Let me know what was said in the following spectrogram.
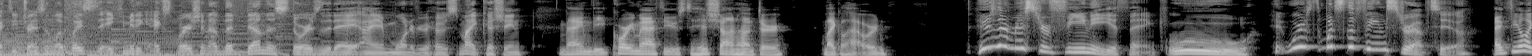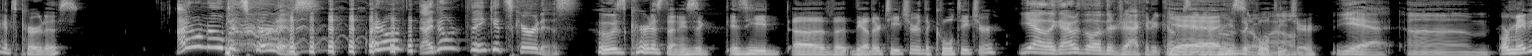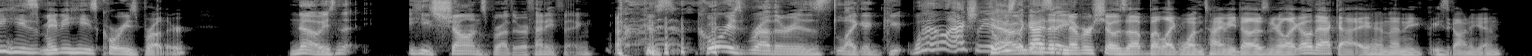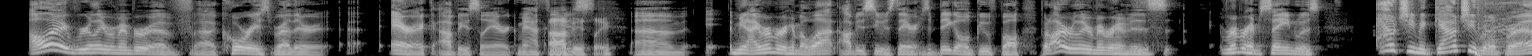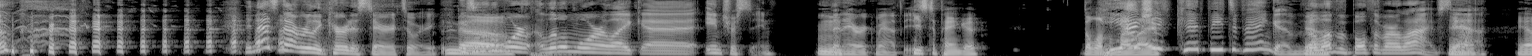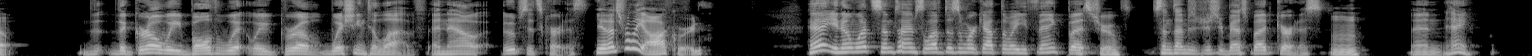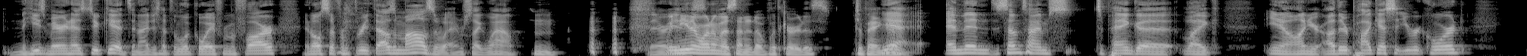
Back to Trends in Low Places, a comedic exploration of the dumbest stories of the day. I am one of your hosts, Mike Cushing. And I'm the Cory Matthews to his Shawn Hunter, Michael Howard. Who's our Mr. Feeny, you think? Ooh. Where's what's the Fiendster up to? I feel like it's Curtis. I don't know if it's Curtis. I don't I don't think it's Curtis. Who is Curtis then? Is he is he uh the the other teacher, the cool teacher? Yeah, the guy with the leather jacket who comes in. yeah, he's the cool teacher. Yeah. Um Or maybe he's maybe he's Cory's brother. no, he's not he's Sean's brother, if anything. Because Cory's brother is like a well, actually, yeah, Who's the guy that say- never shows up, but like one time he does, and you're like, oh, that guy, and then he he's gone again. all I really remember of uh, Cory's brother, Eric, obviously Eric Matthews. Obviously, Um, I mean, I remember him a lot. Obviously, he was there. He's a big old goofball. But all I really remember him is remember him saying was, "Ouchie McGouchie, little bro," and that's not really Curtis territory. No, He's a little more, a little more like uh interesting Hmm. than Eric Matthews. he's Topanga, the love he of my actually life. could be Topanga, the Yeah. love of both of our lives. Yeah. yeah. Yeah, the, the girl we both w- we grew up wishing to love, and now, oops, it's Curtis. yeah, that's really awkward. Hey, you know what? Sometimes love doesn't work out the way you think, but that's true. sometimes it's just your best bud, Curtis. Mm. And hey, he's married and has two kids, and I just have to look away from afar and also from three thousand miles away. I'm just like, wow, hmm. There We, neither one of us ended up with Curtis Topanga. Yeah, and then sometimes Topanga, like you know, on your other podcast that you record,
